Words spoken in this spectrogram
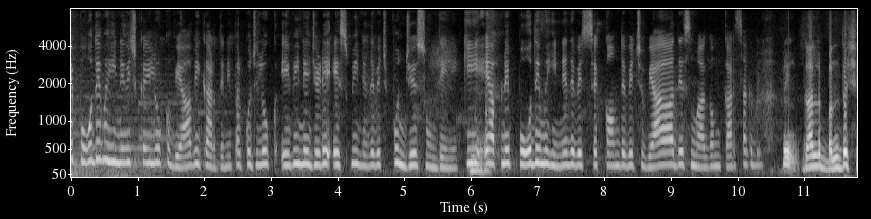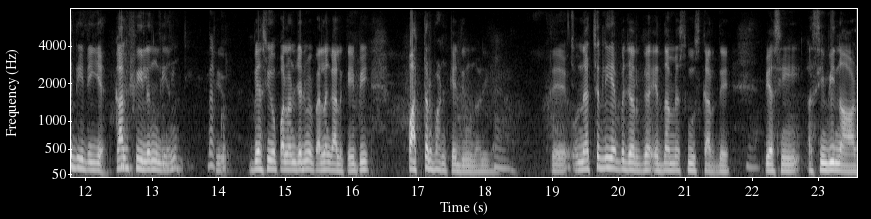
ਇਹ ਪੋਹ ਦੇ ਮਹੀਨੇ ਵਿੱਚ ਕਈ ਲੋਕ ਵਿਆਹ ਵੀ ਕਰਦੇ ਨੇ ਪਰ ਕੁਝ ਲੋਕ ਇਹ ਵੀ ਨੇ ਜਿਹੜੇ ਇਸ ਮਹੀਨੇ ਦੇ ਵਿੱਚ ਭੁੰਜੇ ਸੌਂਦੇ ਨੇ। ਕੀ ਇਹ ਆਪਣੇ ਪੋਹ ਦੇ ਮਹੀਨੇ ਦੇ ਵਿੱਚ ਸਿੱਖ ਕੌਮ ਦੇ ਵਿੱਚ ਵਿਆਹ ਦੇ ਸਮਾਗਮ ਕਰ ਸਕਦੇ? ਨਹੀਂ ਗੱਲ ਬੰਦਸ਼ ਦੀ ਨਹੀਂ ਹੈ ਗੱਲ ਫੀਲਿੰਗ ਦੀ ਹੈ ਨਾ। ਬਿਲਕੁਲ। ਵੀ ਅਸੀਂ ਉਹ ਪਲਨ ਜਿਹੜੀ ਮੈਂ ਪਹਿਲਾਂ ਗੱਲ ਕਹੀ ਵੀ ਪਾਤਰ ਬਣ ਕੇ ਜਿਉਣ ਵਾਲੀ ਗੱਲ। ਤੇ ਉਹ ਨੈਚੁਰਲੀ ਇਹ ਬਜ਼ੁਰਗ ਇਦਾਂ ਮਹਿਸੂਸ ਕਰਦੇ ਵੀ ਅਸੀਂ ਅਸੀਂ ਵੀ ਨਾਲ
